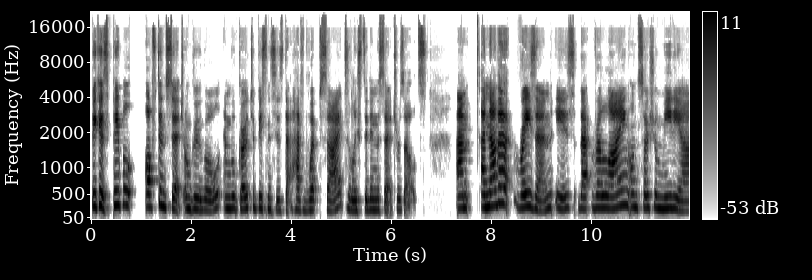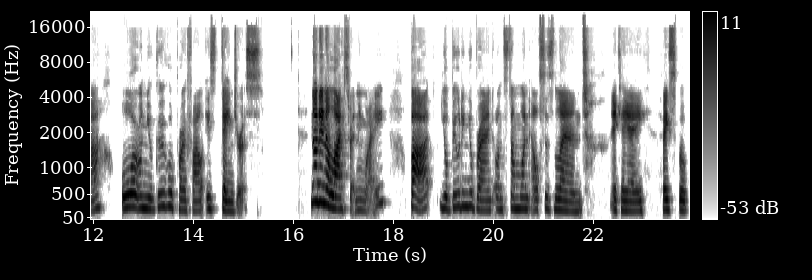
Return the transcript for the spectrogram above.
Because people often search on google and will go to businesses that have websites listed in the search results um, another reason is that relying on social media or on your Google profile is dangerous. Not in a life threatening way, but you're building your brand on someone else's land, aka Facebook,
